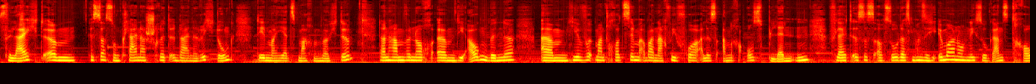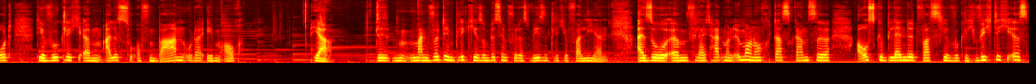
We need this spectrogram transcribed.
Vielleicht ähm, ist das so ein kleiner Schritt in deine Richtung, den man jetzt machen möchte. Dann haben wir noch ähm, die Augenbinde. Ähm, hier wird man trotzdem aber nach wie vor alles andere ausblenden. Vielleicht ist es auch so, dass man sich immer noch nicht so ganz traut, dir wirklich ähm, alles zu offenbaren oder eben auch ja, man wird den Blick hier so ein bisschen für das Wesentliche verlieren. Also ähm, vielleicht hat man immer noch das Ganze ausgeblendet, was hier wirklich wichtig ist.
